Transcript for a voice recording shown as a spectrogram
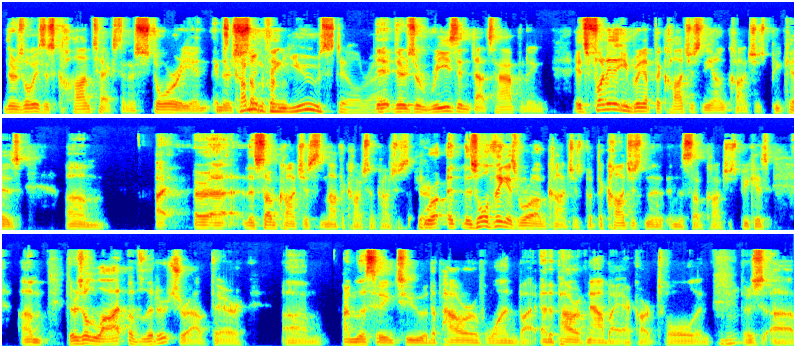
there's always this context and a story, and, and it's there's coming something from you still right there- there's a reason that's happening. It's funny that you bring up the conscious and the unconscious because um I or uh, the subconscious, not the conscious unconscious. Sure. This whole thing is we're unconscious, but the conscious and the, and the subconscious because um there's a lot of literature out there. Um, I'm listening to The Power of One by uh, The Power of Now by Eckhart Tolle, and Mhm. there's uh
